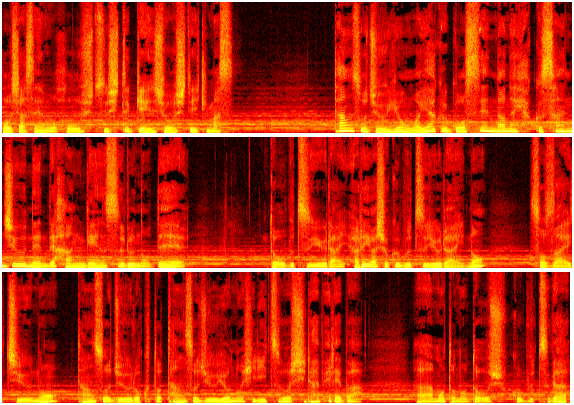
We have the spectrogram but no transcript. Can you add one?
放射線を放出して減少していきます。炭素14は約5730年で半減するので動物由来あるいは植物由来の素材中の炭素16と炭素14の比率を調べれば元の動植物が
